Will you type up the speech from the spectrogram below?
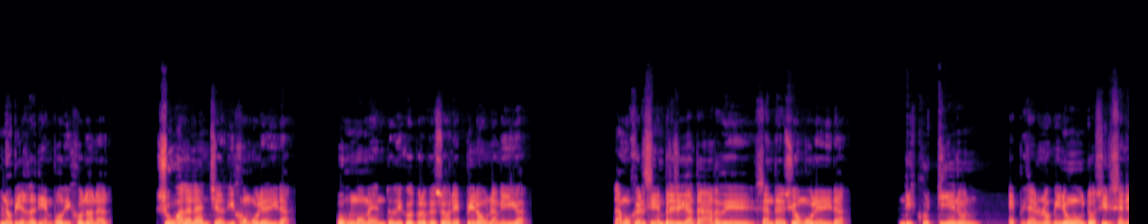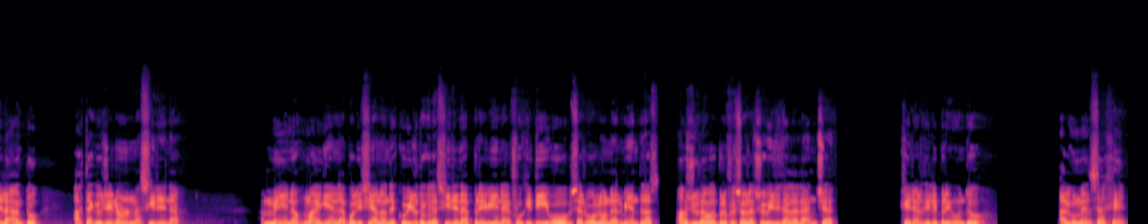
No pierda tiempo, dijo Loner. Suba a la lancha, dijo Mureira. Un momento, dijo el profesor, espero a una amiga. La mujer siempre llega tarde, sentenció Mureira. Discutieron, esperaron unos minutos, irse en el acto, hasta que oyeron una sirena. Menos mal que en la policía no han descubierto que la sirena previene al fugitivo, observó Loner mientras ayudaba al profesor a subirse a la lancha. Gerardi le preguntó, ¿Algún mensaje?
